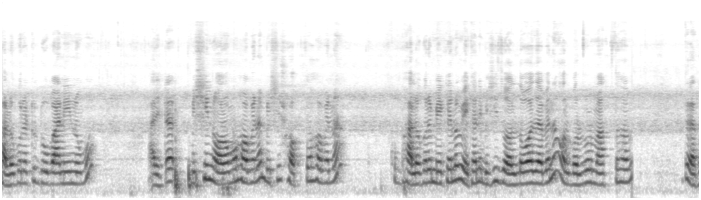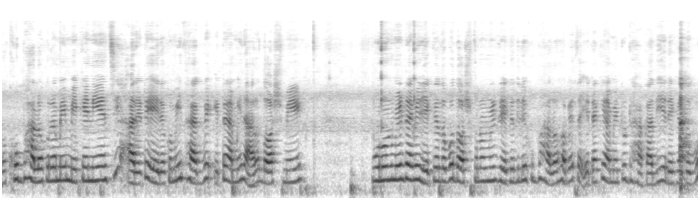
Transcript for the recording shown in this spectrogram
ভালো করে একটু ডো বানিয়ে নেব। আর এটা বেশি নরমও হবে না, বেশি শক্ত হবে না। খুব ভালো করে মেখে নেব, এখানে বেশি জল দেওয়া যাবে না, অল্প অল্প মাখতে হবে। তো দেখো, খুব ভালো করে আমি মেখে নিয়েছি, আর এটা এরকমই থাকবে। এটা আমি আরও দশ মিনিট, পনেরো মিনিট আমি রেখে দেবো। দশ পনেরো মিনিট রেখে দিলে খুব ভালো হবে। তো এটাকে আমি একটু ঢাকা দিয়ে রেখে দেবো।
